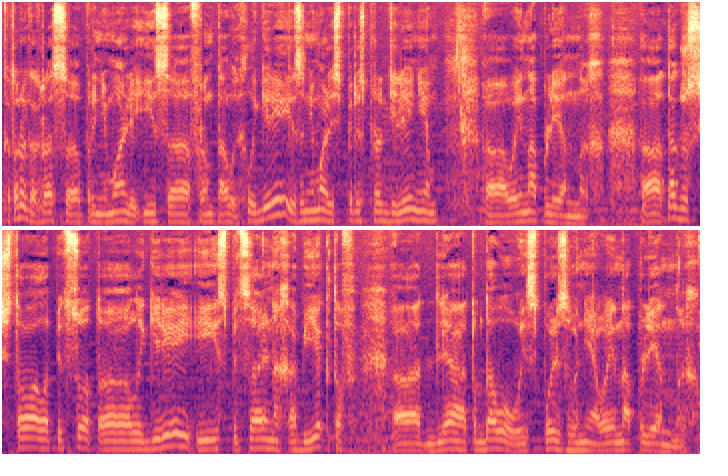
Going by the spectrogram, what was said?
которые как раз принимали из фронтовых лагерей и занимались перераспределением э, военнопленных. А также существовало 500 э, лагерей и специальных объектов для трудового использования военнопленных.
